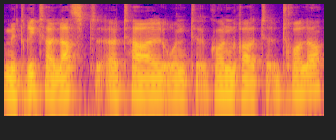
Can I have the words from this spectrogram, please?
mit Rita Lasttal und Konrad Troller.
